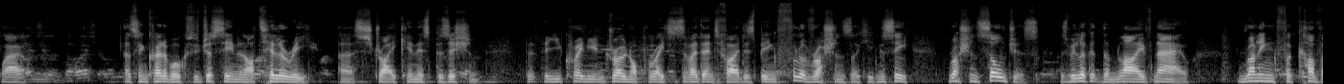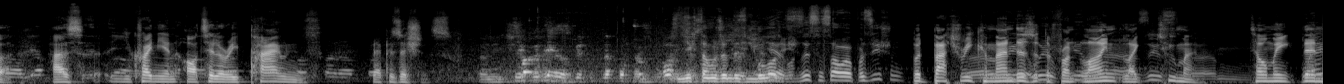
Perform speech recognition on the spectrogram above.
Wow, that's incredible because we've just seen an artillery uh, strike in this position that the Ukrainian drone operators have identified as being full of Russians. Like you can see Russian soldiers, as we look at them live now, running for cover as Ukrainian artillery pounds their positions. But battery commanders at the front line, like Tuman, tell me they're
